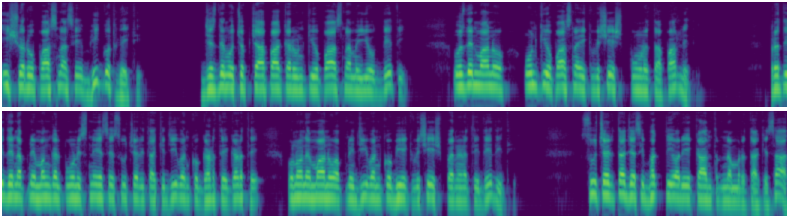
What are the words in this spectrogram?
ईश्वर उपासना से भी गुथ गई थी। जिस दिन वो चुपचाप आकर उनकी उपासना में योग देती, उस दिन मानो उनकी उपासना एक विशेष पूर्णता पार लेती। प्रतिदिन अपने मंगलपूर्ण स्नेह से सुचरिता के जीवन को गढ़ते गढ़ते उन्होंने मानो अपने जीवन को भी एक विशेष परिणति दे दी थी। सुचरिता जैसी भक्ति और एकांत नम्रता के साथ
